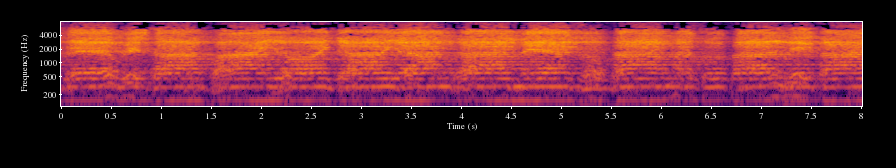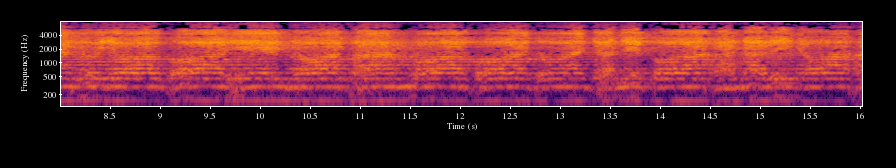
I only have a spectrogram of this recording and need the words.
เสวิตาปายโยจายังกาเมสุขังอสุขันลิกานุโยโกหินโยคัมโมโกตุจนิโกอนาลิโยอ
